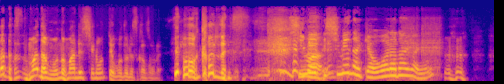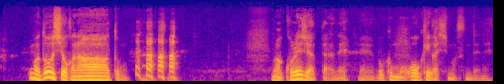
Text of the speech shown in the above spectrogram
まだ、まだモノマネしろってことですか、それ。いや、わかんないです。締め、今、締めなきゃ終わらないわよ。今どうしようかなと思って。まあ、これ以上やったらね、えー僕も大怪我しますんでね。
